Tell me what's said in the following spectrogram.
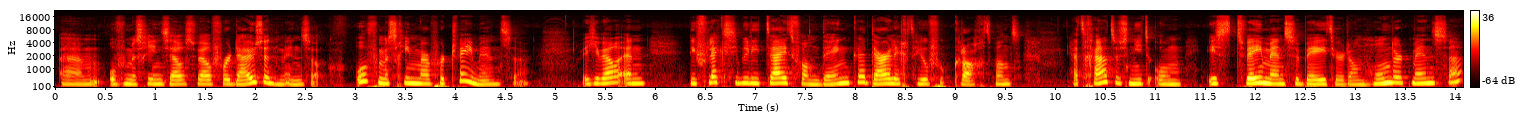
Ehm, of misschien zelfs wel voor duizend mensen. Of misschien maar voor twee mensen. Weet je wel? En die flexibiliteit van denken, daar ligt heel veel kracht. Want het gaat dus niet om, is twee mensen beter dan 100 mensen?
